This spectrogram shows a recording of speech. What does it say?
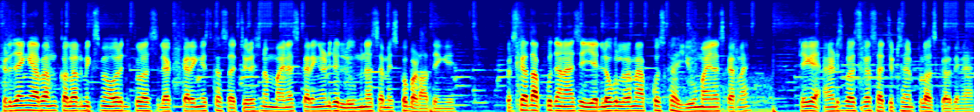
फिर जाएँगे यहाँ पे हम कलर मिक्स में ऑरेंज कलर सेलेक्ट करेंगे, इसका सेचुरेशन हम माइनस करेंगे एंड जो लूमिनस हम इसको बढ़ा देंगे। फिर उसके बाद आपको जाना है येलो कलर में आपको इसका यू माइनस करना है, ठीक है? एंड इसको इसका सेचुरेशन प्लस कर देना है।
